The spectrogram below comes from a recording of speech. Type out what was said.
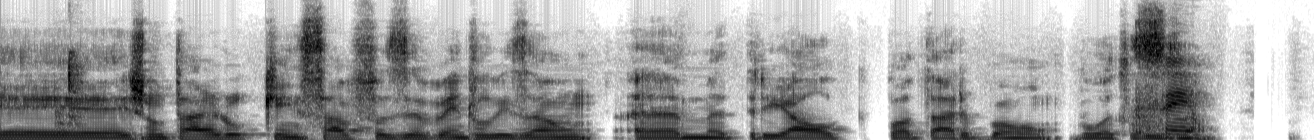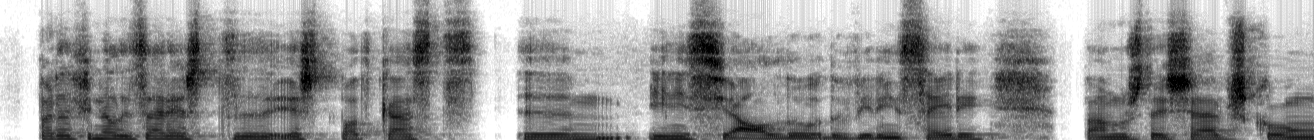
É juntar quem sabe fazer bem televisão a material que pode dar bom, boa televisão. Sim. Para finalizar este, este podcast um, inicial do, do Vida em Série, vamos deixar-vos com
